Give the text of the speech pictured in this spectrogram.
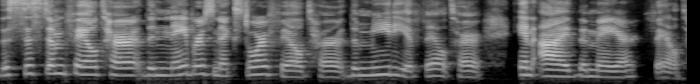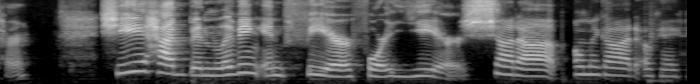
The system failed her. The neighbors next door failed her. The media failed her. And I, the mayor, failed her. She had been living in fear for years. Shut up. Oh my god. Okay.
